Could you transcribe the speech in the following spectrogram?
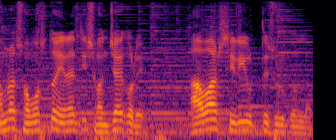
আমরা সমস্ত এনার্জি সঞ্চয় করে আবার সিঁড়ি উঠতে শুরু করলাম।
